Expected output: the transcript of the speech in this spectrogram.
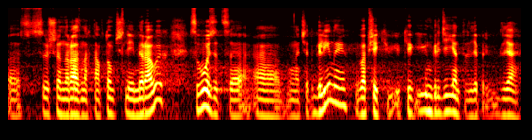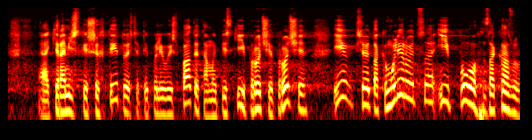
э, совершенно разных, там, в том числе и мировых, свозятся э, значит, глины, вообще ингредиенты для, для э, керамической шихты, то есть это и полевые шпаты, там и пески и прочее, прочее. И все это аккумулируется, и по заказу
